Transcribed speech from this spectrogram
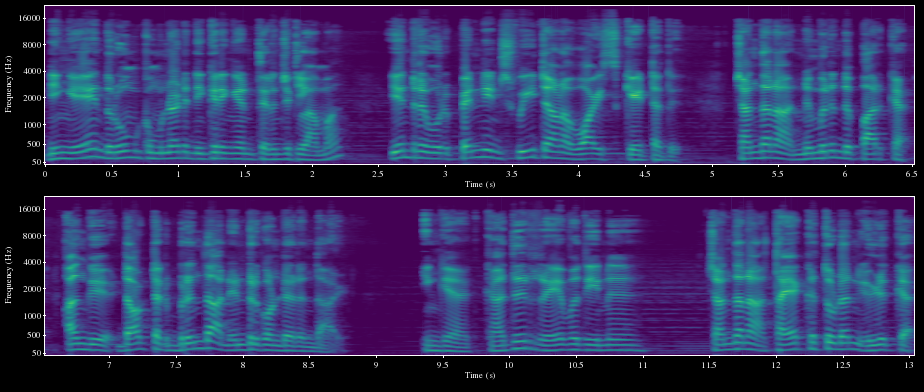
நீங்கள் ஏன் இந்த ரூமுக்கு முன்னாடி நிற்கிறீங்கன்னு தெரிஞ்சுக்கலாமா? என்று ஒரு பெண்ணின் ஸ்வீட்டான வாய்ஸ் கேட்டது. சந்தனா நிமிர்ந்து பார்க்க அங்கு டாக்டர் பிருந்தா நின்று கொண்டிருந்தாள். இங்கே கதிர் ரேவதின்னு சந்தனா தயக்கத்துடன் இழுக்க.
